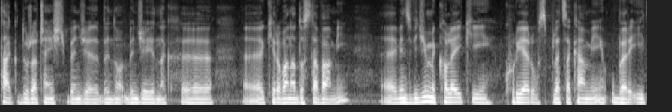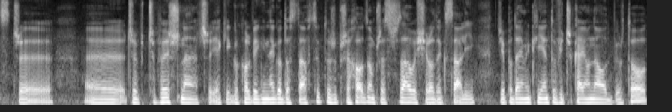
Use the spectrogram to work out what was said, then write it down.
tak duża część będzie, będą, będzie jednak e, e, kierowana dostawami. E, więc widzimy kolejki kurierów z plecakami Uber Eats czy, czy, czy Pyszne, czy jakiegokolwiek innego dostawcy, którzy przechodzą przez cały środek sali, gdzie podajemy klientów i czekają na odbiór. To,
